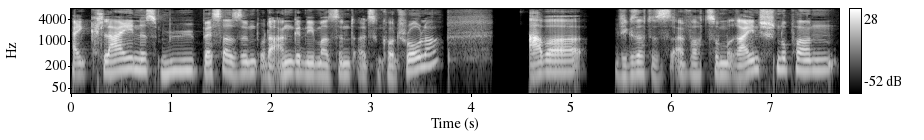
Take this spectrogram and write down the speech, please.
ein kleines Mühe besser sind oder angenehmer sind als ein Controller. Aber wie gesagt, es ist einfach zum Reinschnuppern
